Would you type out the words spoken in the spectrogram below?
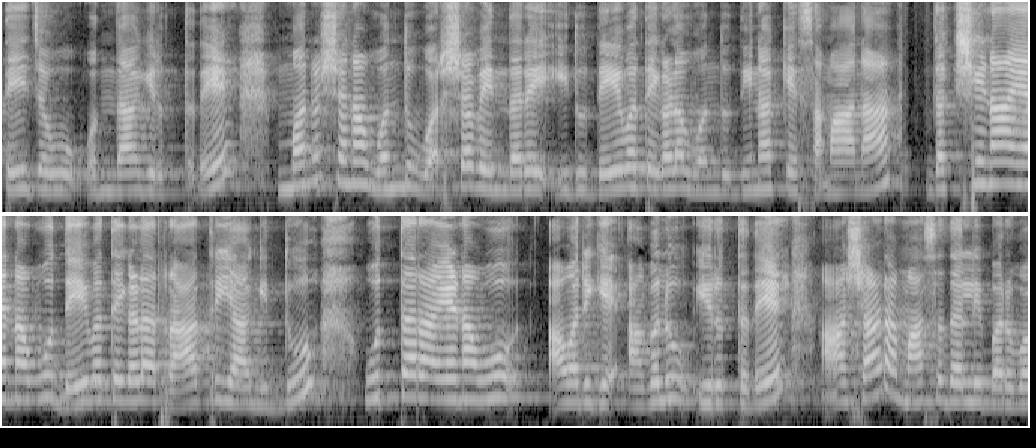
ತೇಜವು ಒಂದಾಗಿರುತ್ತದೆ. ಮನುಷ್ಯನ ಒಂದು ವರ್ಷವೆಂದರೆ ಇದು ದೇವತೆಗಳ ಒಂದು ದಿನಕ್ಕೆ ಸಮಾನ. ದಕ್ಷಿಣಾಯನವು ದೇವತೆಗಳ ರಾತ್ರಿಯಾಗಿದ್ದು ಉತ್ತರಾಯಣವು ಅವರಿಗೆ ಹಗಲು ಇರುತ್ತದೆ. ಆಷಾಢ ಮಾಸದಲ್ಲಿ ಬರುವ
